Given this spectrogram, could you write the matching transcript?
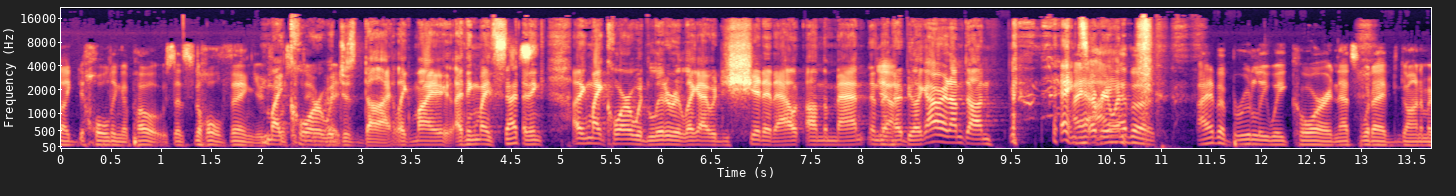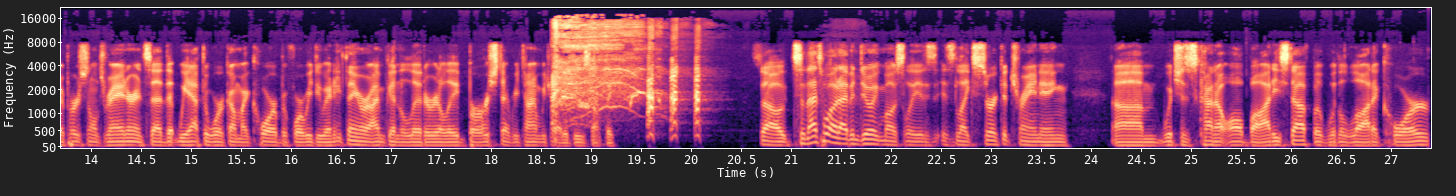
like holding a pose. That's the whole thing. You're my to do, core would just die. Like my, I think my, I think, I think my core would literally, like, I would shit it out on the mat, and then I'd be like, all right, I'm done. Thanks, I, I have a I have a brutally weak core, and that's what I've gone to my personal trainer and said that we have to work on my core before we do anything, or I'm going to literally burst every time we try to do something. so, so that's what I've been doing mostly is is like circuit training, um, which is kind of all body stuff, but with a lot of core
